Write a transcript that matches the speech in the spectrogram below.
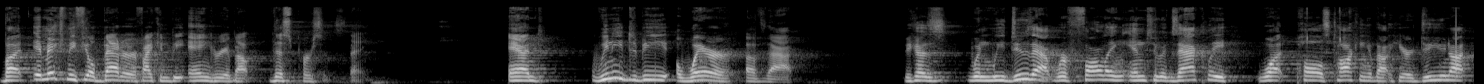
but it makes me feel better if I can be angry about this person's thing. And we need to be aware of that. Because when we do that, we're falling into exactly what Paul's talking about here. Do you not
